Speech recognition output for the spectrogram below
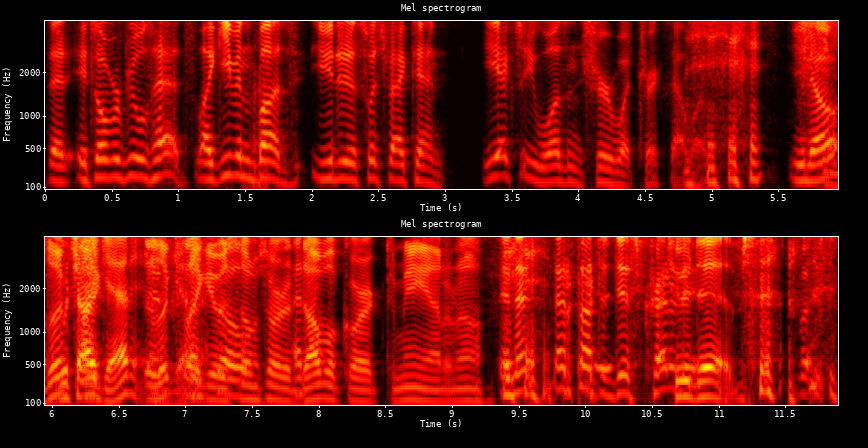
that it's over people's heads. Like even Buds, you did a switchback ten. He actually wasn't sure what trick that was. You know, It looked Which I get it. It looks And like it was so- some sort of and- double cork to me. I don't know. and that, that's not to discredit two it, dibs.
